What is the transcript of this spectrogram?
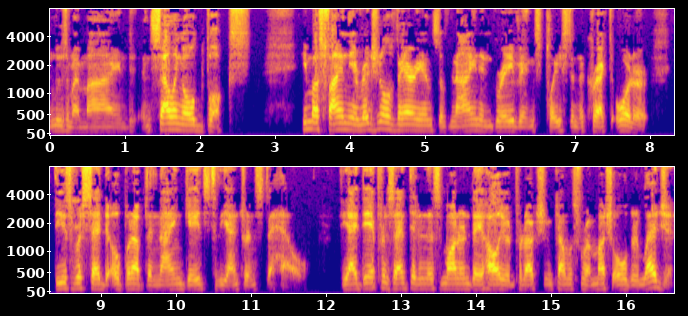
I'm losing my mind, and selling old books. He must find the original variants of nine engravings placed in the correct order. These were said to open up the nine gates to the entrance to hell. The idea presented in this modern day Hollywood production comes from a much older legend.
